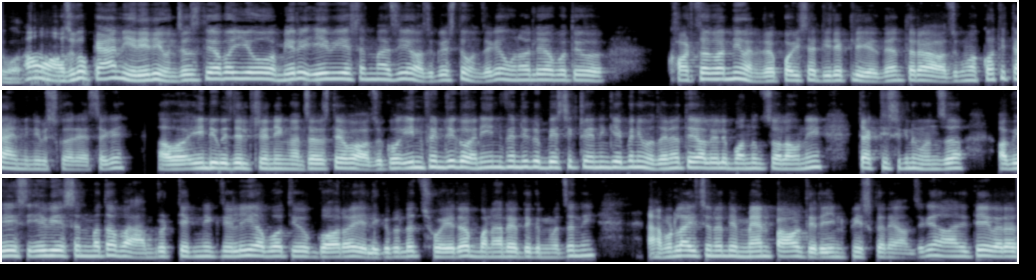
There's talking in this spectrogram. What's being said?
हजुरको काम हेरी हुन्छ जस्तै अब यो मेरो एभिएसनमा चाहिँ हजुरको यस्तो हुन्छ क्या उनीहरूले अब त्यो खर्च गर्ने भनेर पैसा डिरेक्टली हेर्दैन तर हजुरकोमा कति टाइम इन्भेस्ट गरिरहेको छ कि? अब इन्डिभिजुअल ट्रेनिङ भन्छ जस्तै अब हजुरको इन्फेन्ट्रीको भने इन्फेन्ट्रीको बेसिक ट्रेनिङ केही पनि हुँदैन त्यो अलिअलि बन्दुक चलाउने ट्याक्टिस पनि हुन्छ। अब यस एभिएसनमा त अब हाम्रो टेक्निकली अब त्यो गएर हेलिकप्टरलाई छोएर बनाएर दिएको हुन्छ नि। हाम्रो लागि चाहिँ उनीहरूले म्यान पावर धेरै इन्भेस्ट गरे हुन्छ कि? अनि त्यही भएर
